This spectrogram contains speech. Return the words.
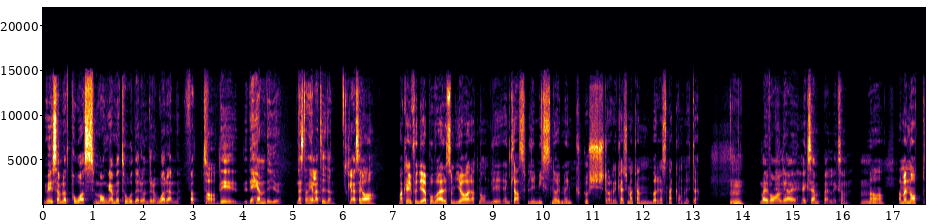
Vi har samlat på oss många metoder under åren för att ja. det, det händer ju nästan hela tiden skulle jag säga. Ja, man kan ju fundera på vad är det som gör att någon blir, en klass blir missnöjd med en kurs. Då? Det kanske man kan börja snacka om lite. Mm. Är vanliga exempel liksom? Mm. Ja. ja, men något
